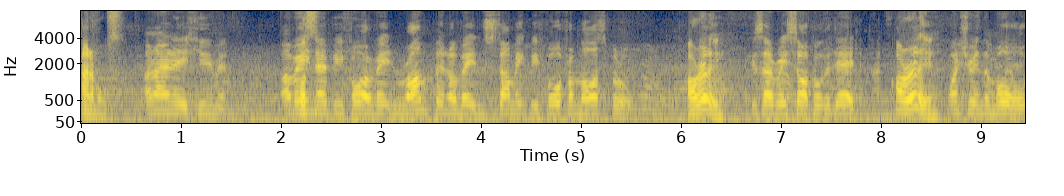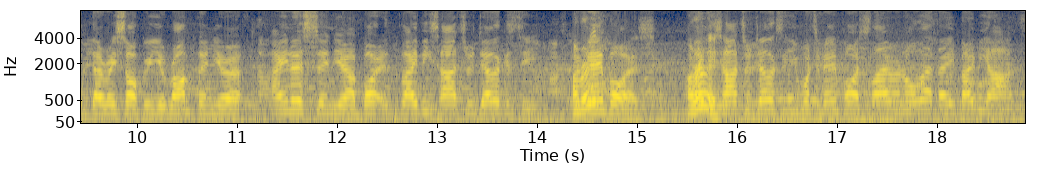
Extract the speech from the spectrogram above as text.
animals. I don't eat human. I've What's- eaten it before. I've eaten rump and I've eaten stomach before from the hospital Oh really? because they recycle the dead. Oh really? Once you're in the morgue, they recycle your rump and your anus and your baby's hearts a delicacy. Oh, really? Vampires. Oh, really? Baby's hearts a delicacy. You watch a Vampire Slayer and all that, they eat baby hearts.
